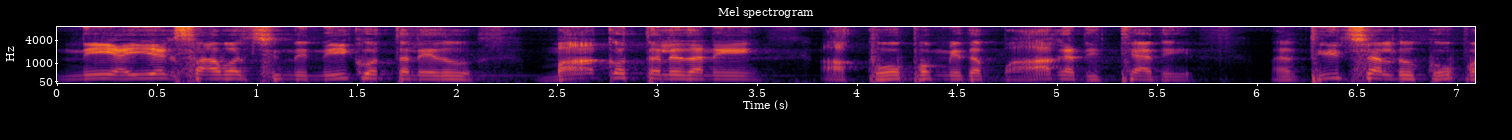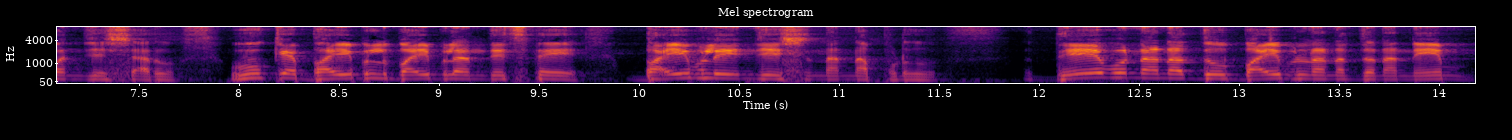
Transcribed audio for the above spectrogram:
నీ అయ్యకు సావచ్చింది నీకొత్తలేదు మాకొత్తలేదని ఆ కోపం మీద బాగా దిత్యాది టీచర్లు కోపం చేశారు. ఊకే బైబిల్ బైబిల్ అని తెస్తే బైబిల్ ఏం చేసింది అన్నప్పుడు దేవుని అనద్దు బైబిల్ అనద్దు నన్నేం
